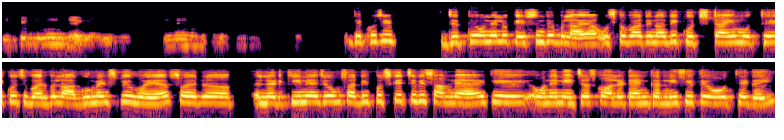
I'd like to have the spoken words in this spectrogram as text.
ਪਿੱਛੇ ਕਿਵੇਂ ਲੈ ਗਿਆ ਜੀ? ਕਿਵੇਂ ਮਤਲਬ ਦੇਖੋ ਜੀ ਜਿੱਥੇ ਉਹਨੇ ਲੋਕੇਸ਼ਨ ਤੇ ਬੁਲਾਇਆ ਉਸ ਤੋਂ ਬਾਅਦ ਇਹਨਾਂ ਦੀ ਕੁਝ ਟਾਈਮ ਉੱਥੇ ਕੁਝ ਵਰਬਲ ਆਰਗੂਮੈਂਟਸ ਵੀ ਹੋਏ ਆ ਅ, ਲੜਕੀ ਨੇ ਜੋ ਸਾਡੀ ਪੁੱਛਗਿੱਛ 'ਚ ਵੀ ਸਾਹਮਣੇ ਆਇਆ ਕਿ ਉਹਨੇ ਨੇਚਰਸ ਕਾਲ ਅਟੈਂਡ ਕਰਨੀ ਸੀ ਤੇ ਉਹ ਉੱਥੇ ਗਈ।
